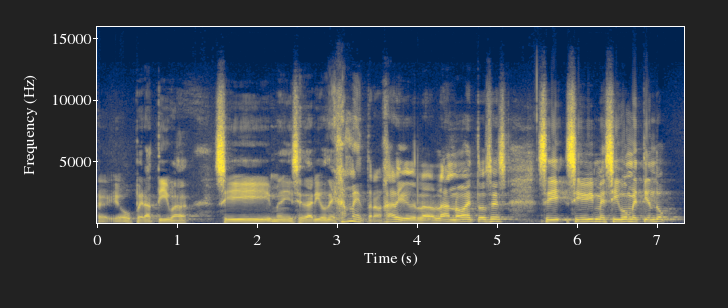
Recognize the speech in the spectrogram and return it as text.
eh, operativa, sí me dice, Darío, déjame trabajar y bla, bla, ¿no? Entonces, sí, sí me sigo metiendo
